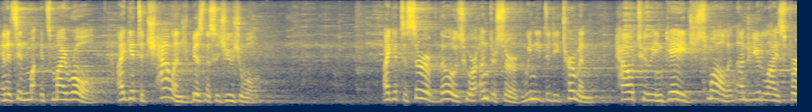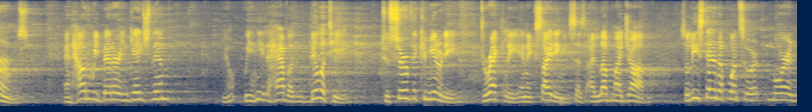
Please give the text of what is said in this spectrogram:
and it's, in my, it's my role. I get to challenge business as usual. I get to serve those who are underserved. We need to determine how to engage small and underutilized firms. And how do we better engage them? You know, we need to have an ability to serve the community directly and exciting. He says, I love my job. So Lee, stand up once or more and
